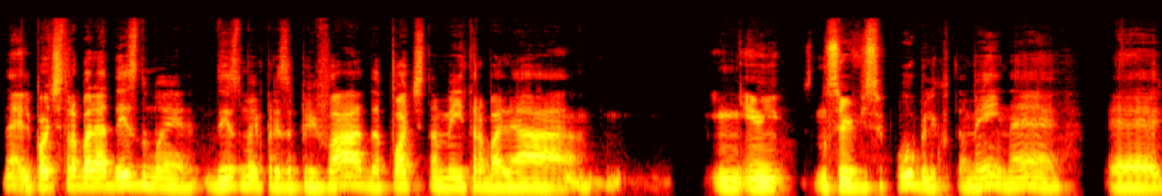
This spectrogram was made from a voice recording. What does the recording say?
Né, ele pode trabalhar desde uma, desde uma empresa privada, pode também trabalhar em, em, no serviço público também, né? É,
